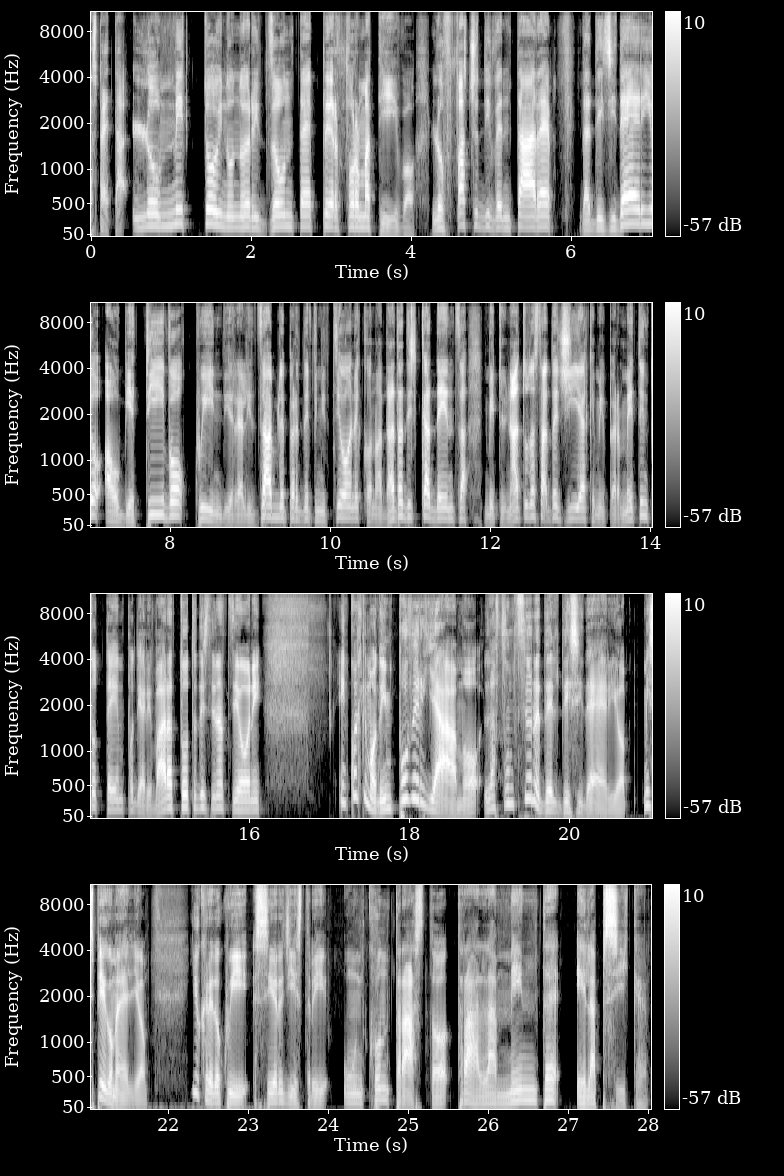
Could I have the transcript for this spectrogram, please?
aspetta, lo metto in un orizzonte performativo, lo faccio diventare da desiderio a obiettivo, quindi realizzabile per definizione, con una data di scadenza, metto in atto una strategia che mi permette in tot tempo di arrivare a tutte le destinazioni in qualche modo impoveriamo la funzione del desiderio. Mi spiego meglio. Io credo qui si registri un contrasto tra la mente e la psiche.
